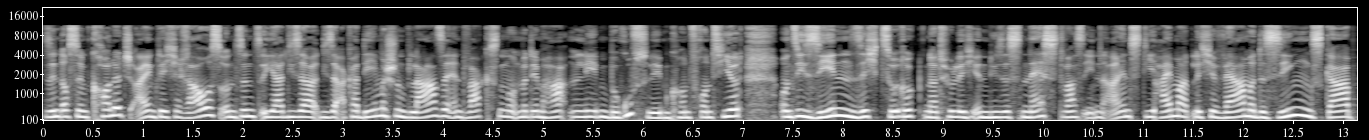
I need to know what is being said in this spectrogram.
sind aus dem College eigentlich raus und sind ja dieser, dieser akademischen Blase entwachsen und mit dem harten Leben, Berufsleben konfrontiert. Und sie sehnen sich zurück natürlich in dieses Nest, was ihnen einst die heimatliche Wärme des Singens gab.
